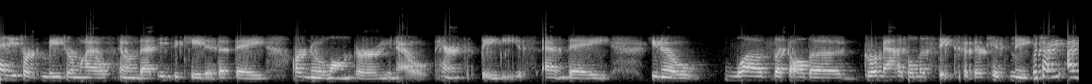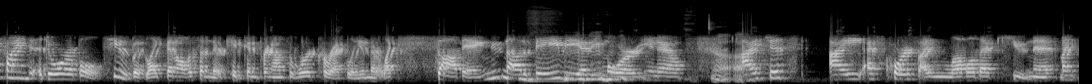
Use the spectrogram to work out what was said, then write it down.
any sort of major milestone that indicated that they are no longer, you know, parents of babies and they, you know, love like all the grammatical mistakes that their kids make, which I, I find adorable too, but like then all of a sudden their kid can pronounce a word correctly and they're like sobbing, not a baby anymore, you know. Uh-uh. I just I, of course, I love all that cuteness. My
